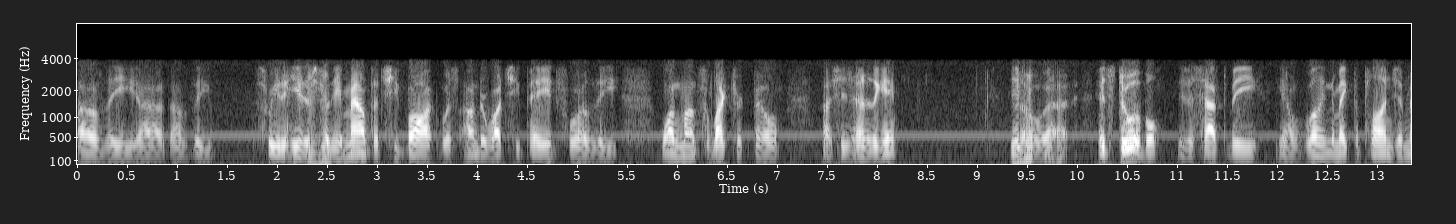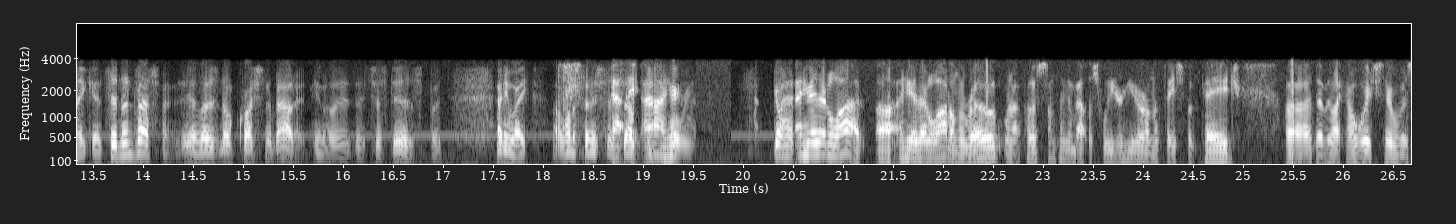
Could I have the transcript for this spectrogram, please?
of the uh, of the sweeter heaters for Mhm. the amount that she bought was under what she paid for the one month's electric bill, uh, she's ahead of the game. So Mhm. uh, it's doable. You just have to be you know willing to make the plunge and make it. It's an investment. You know, there's no question about it. You know, it, it just is. But anyway, I want to finish this up I- I before hear- we. Go ahead. I hear that a lot. Uh, I hear that a lot on the road when I post something about the sweeter heater on the Facebook page. Uh, they'll be like, "I wish there was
